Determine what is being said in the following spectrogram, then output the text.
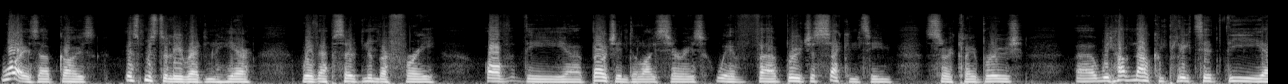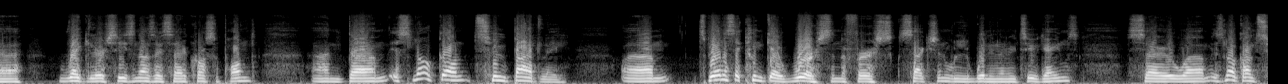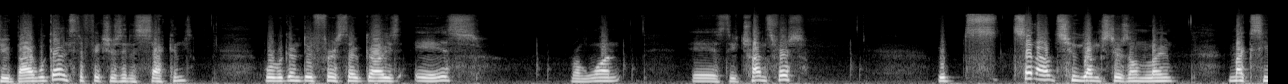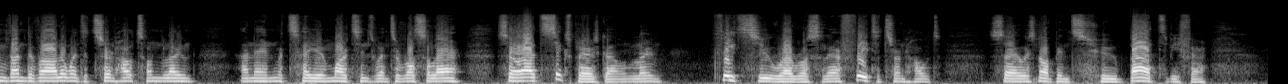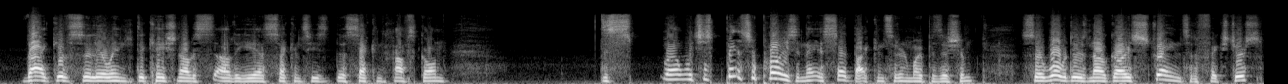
What is up, guys? It's Mr. Lee Redman here with episode number three of the uh, Belgian Delight series with uh, Bruges' second team, Cercle Bruges. Uh, we have now completed the uh, regular season, as I say, across the pond, and um, it's not gone too badly. Um, to be honest, it couldn't get worse in the first section, winning only two games. So um, it's not gone too bad. We'll go into the fixtures in a second. What we're going to do first, though, guys, is wrong one is the transfers. We sent out two youngsters on loan. Maxime van der Walle went to Turnhout on loan, and then Matteo Martins went to Roeselare. So I had six players go on loan. Three to uh, Roeselare, three to Turnhout. So it's not been too bad, to be fair. That gives a little indication how the, how the uh, second season, the second half's gone. This, well, which is a bit surprising that you said that, considering my position. So what we'll do is now, guys, straight into the fixtures.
